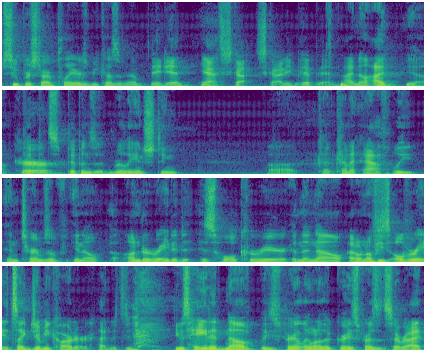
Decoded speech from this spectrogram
superstar players because of him. they did. Yeah, Scott Scotty Pippen. I know. I yeah. Kerr. Pippen's, Pippen's a really interesting uh, kind of athlete in terms of you know underrated his whole career, and then now I don't know if he's overrated. It's like Jimmy Carter. he was hated. Now he's apparently one of the greatest presidents ever. I,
